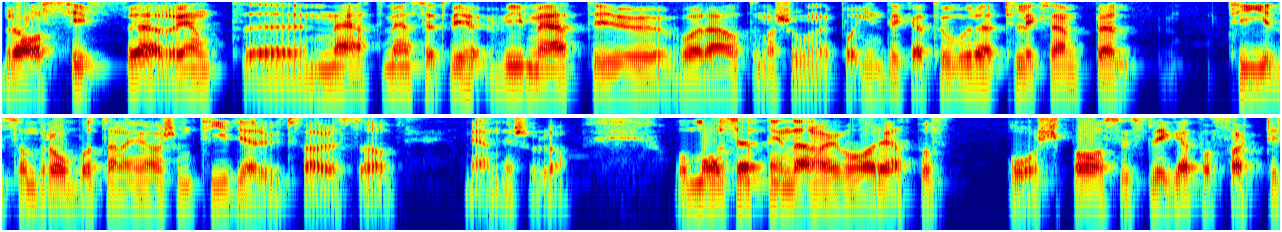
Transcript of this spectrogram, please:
bra siffror rent eh, mätmässigt. Vi, vi mäter ju våra automationer på indikatorer, till exempel tid som robotarna gör som tidigare utfördes av människor. Då. Och målsättningen där har ju varit att på årsbasis ligga på 40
